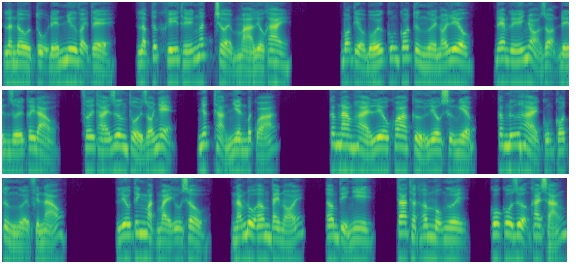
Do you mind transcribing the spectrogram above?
lần đầu tụ đến như vậy tề, lập tức khí thế ngất trời mà liều khai. Bọn tiểu bối cũng có từng người nói liêu, đem ghế nhỏ dọn đến dưới cây đào, phơi thái dương thổi gió nhẹ, nhất thản nhiên bất quá. Các nam hải liêu khoa cử liêu sự nghiệp, các nữ hải cũng có từng người phiền não. Liêu tinh mặt mày ưu sầu, nắm đồ âm tay nói, âm tỷ nhi, ta thật hâm mộ ngươi, cô cô dượng khai sáng,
